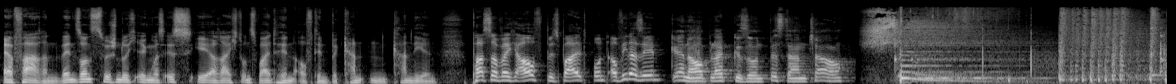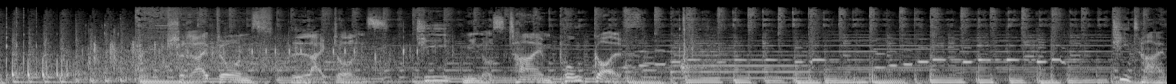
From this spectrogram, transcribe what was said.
erfahren. Wenn sonst zwischendurch irgendwas ist, ihr erreicht uns weiterhin auf den bekannten Kanälen. Passt auf euch auf, bis bald und auf Wiedersehen. Genau, bleibt gesund. Bis dann. Ciao. Schreibt uns, liked uns. t-time.golf Tea Time,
